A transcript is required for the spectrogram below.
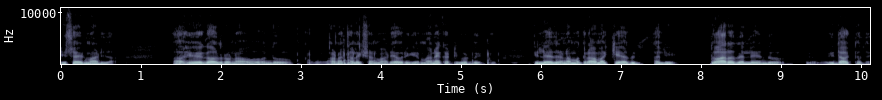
ಡಿಸೈಡ್ ಮಾಡಿದ. ಹೇಗಾದರೂ ನಾವು ಒಂದು ಹಣ ಕಲೆಕ್ಷನ್ ಮಾಡಿ ಅವರಿಗೆ ಮನೆ ಕಟ್ಟಿಕೊಡಬೇಕು. ಇಲ್ಲೇ ಇದ್ದರೆ ನಮ್ಮ ಗ್ರಾಮಕ್ಕೆ ಅದು ಅಲ್ಲಿ ದ್ವಾರದಲ್ಲೇ ಒಂದು ಇದಾಗ್ತದೆ,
